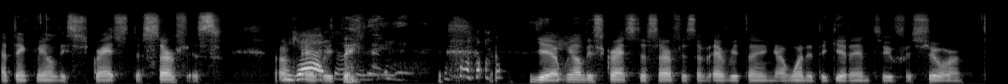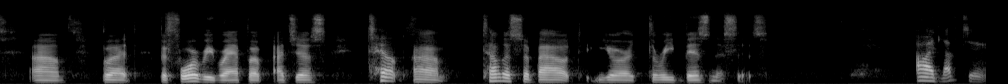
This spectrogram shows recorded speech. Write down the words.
I think we only scratched the surface of yeah, everything. Totally. yeah, we only scratched the surface of everything I wanted to get into for sure. Um, but before we wrap up, I just tell um, tell us about your three businesses. Oh, I'd love to.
